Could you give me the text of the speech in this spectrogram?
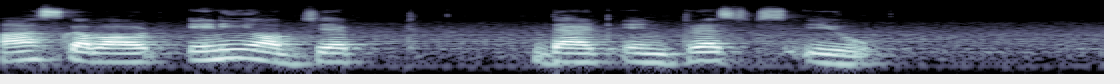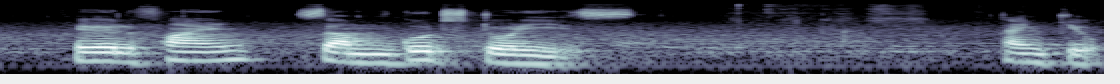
Ask about any object that interests you. You will find some good stories. Thank you.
